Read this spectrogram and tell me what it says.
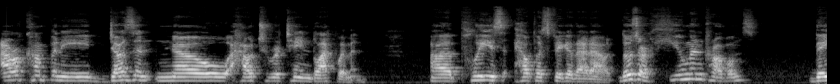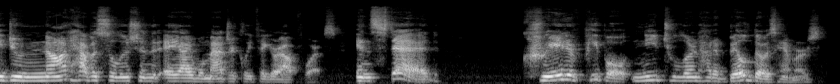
our company doesn't know how to retain black women. Uh, please help us figure that out. Those are human problems. They do not have a solution that AI will magically figure out for us. Instead, creative people need to learn how to build those hammers,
